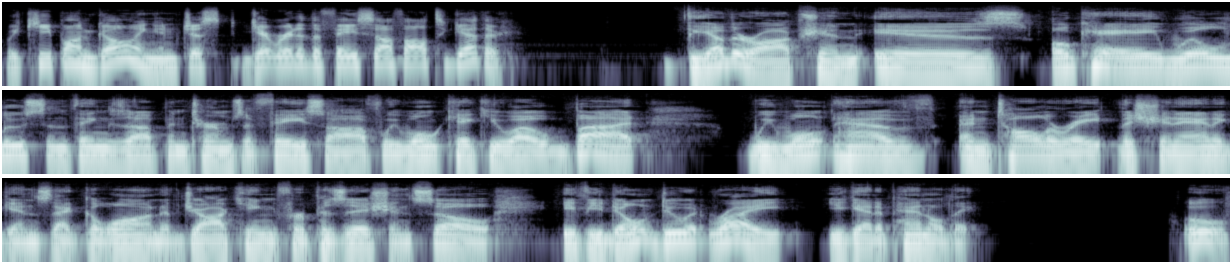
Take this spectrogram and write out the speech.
we keep on going and just get rid of the face off altogether. The other option is okay, we'll loosen things up in terms of face off. We won't kick you out, but we won't have and tolerate the shenanigans that go on of jockeying for position. So if you don't do it right, you get a penalty. Ooh,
